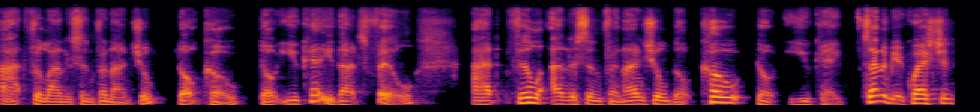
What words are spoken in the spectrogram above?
at philandersonfinancial.co.uk. That's Phil at philandersonfinancial.co.uk. Send him your question,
